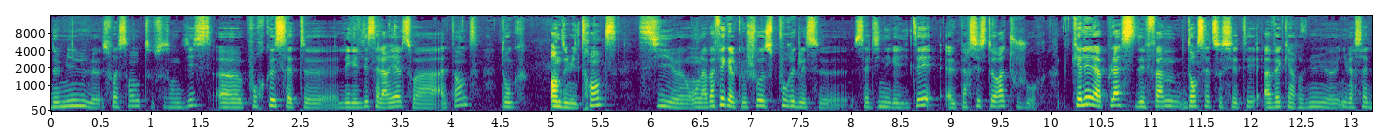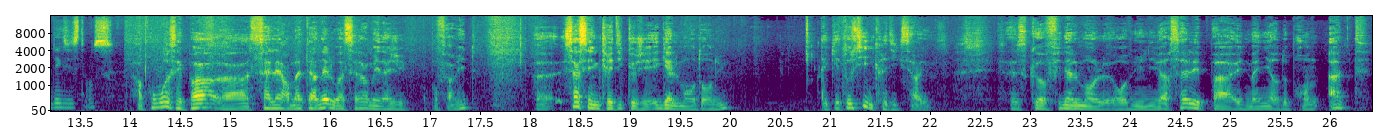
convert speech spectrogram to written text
2060 ou 70 euh, pour que cette euh, l'égalité salariale soit atteinte. Donc en 2030, si euh, on n'a pas fait quelque chose pour régler cette inégalité, elle persistera toujours. Quelle est la place des femmes dans cette société avec un revenu euh, universel d'existence? Alors pour moi, ce n'est pas un salaire maternel ou un salaire ménager, pour faire vite. Ça, c'est une critique que j'ai également entendue et qui est aussi une critique sérieuse. Est-ce que finalement le revenu universel n'est pas une manière de prendre acte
